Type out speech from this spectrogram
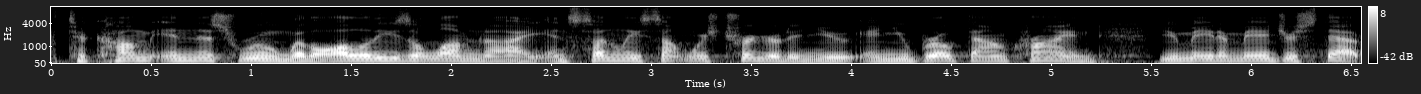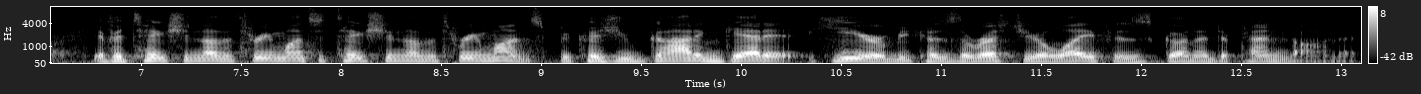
to come in this room with all of these alumni, and suddenly something was triggered in you and you broke down crying. You made a major step. If it takes you another three months, it takes you another three months because you've got to get it here because the rest of your life is going to depend on it.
